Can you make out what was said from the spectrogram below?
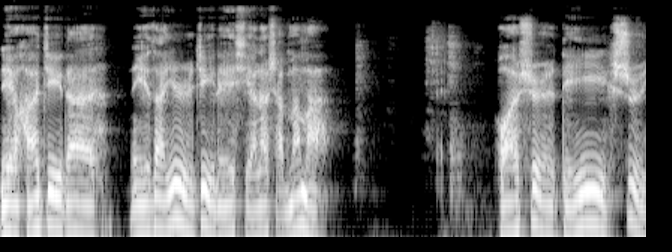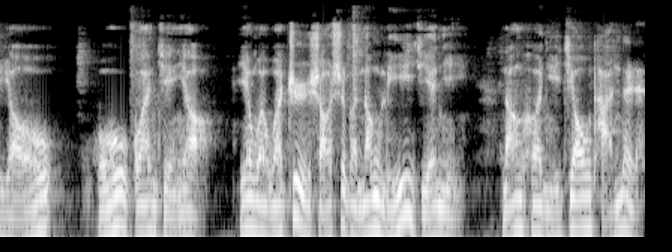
你还记得你在日记里写了什么吗？我是敌是友无关紧要，因为我至少是个能理解你、能和你交谈的人。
